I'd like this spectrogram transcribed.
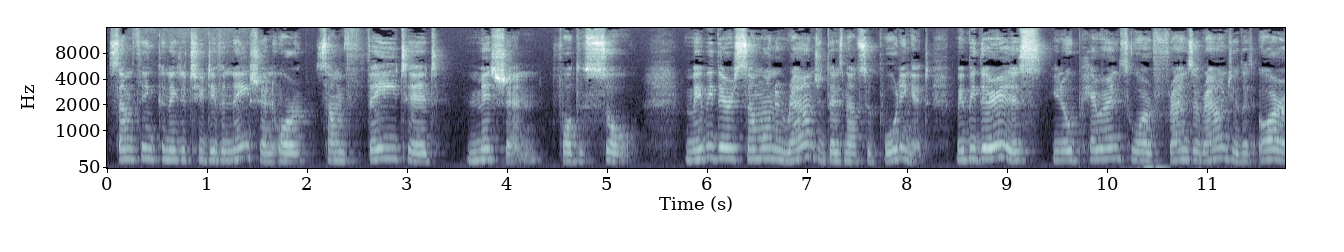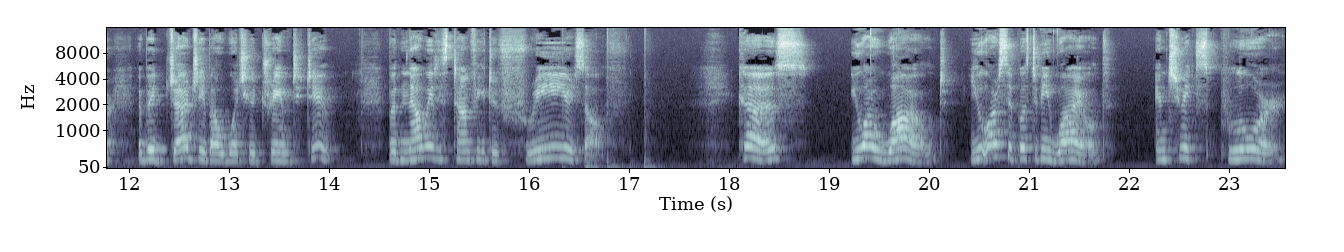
something connected to divination or some fated mission for the soul. Maybe there is someone around you that is not supporting it. Maybe there is, you know, parents or friends around you that are a bit judgy about what you dream to do. But now it is time for you to free yourself. Because you are wild. You are supposed to be wild and to explore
